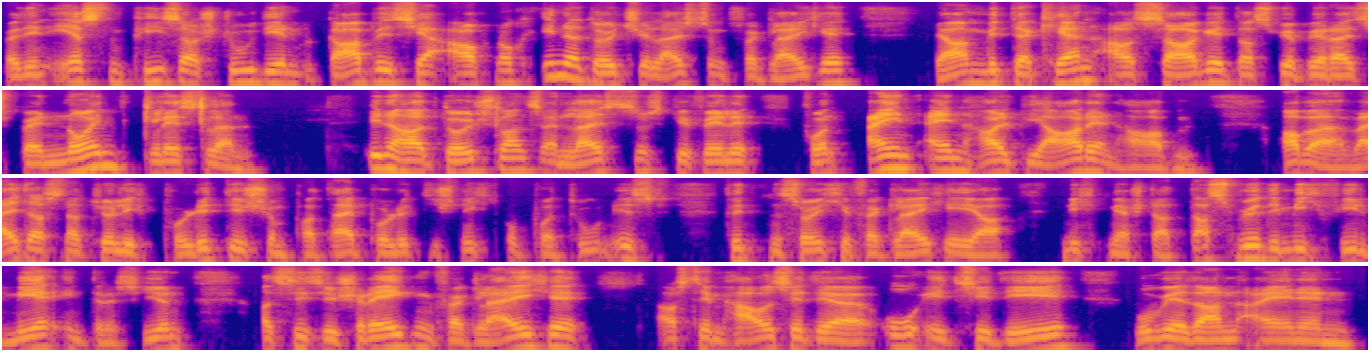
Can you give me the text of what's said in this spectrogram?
bei den ersten PISA-Studien gab es ja auch noch innerdeutsche Leistungsvergleiche, ja, mit der Kernaussage, dass wir bereits bei Neuntklässlern innerhalb Deutschlands ein Leistungsgefälle von eineinhalb Jahren haben. Aber weil das natürlich politisch und parteipolitisch nicht opportun ist, finden solche Vergleiche ja nicht mehr statt. Das würde mich viel mehr interessieren als diese schrägen Vergleiche aus dem Hause der OECD, wo wir dann einen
